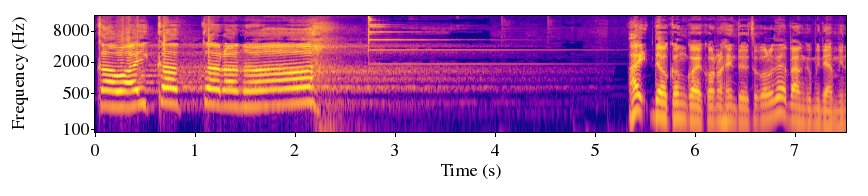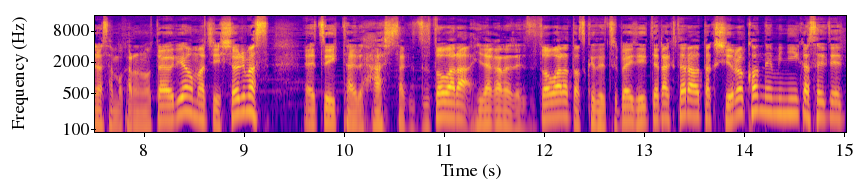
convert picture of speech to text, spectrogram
可愛かったらなはい。では今回この辺というところで番組では皆様からのお便りをお待ちしております。えー、ツイッターでハッシュタグずとわら、ひらがなでずとわらとつけてつぶやいていただけたら私喜んで見に行かせて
